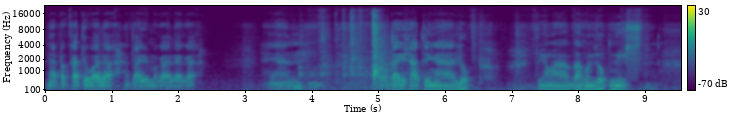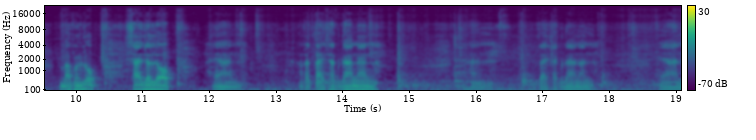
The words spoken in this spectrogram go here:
napagkatiwala na tayo mag-aalaga. Ayan at tayo sa ating ah, loop ito yung ah, bagong loop ni bagong loop saddle loop ayan Angkat tayo sa hagdanan. Yan. Angkat tayo sa hagdanan. Yan.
